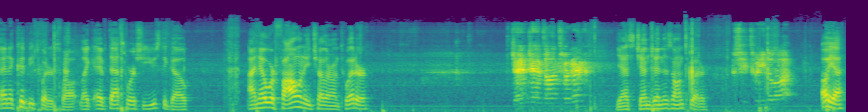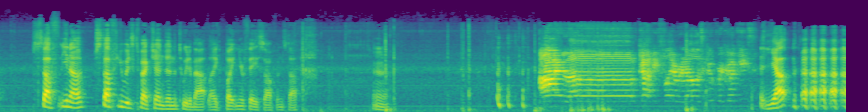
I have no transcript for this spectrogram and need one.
and it could be Twitter's fault. Like if that's where she used to go. I know we're following each other on Twitter. Jen Jen's on Twitter. Yes, Jen Jen is on Twitter. Does she tweet a lot? Oh yeah, stuff you know, stuff you would expect Jen Jen to tweet about, like biting your face off and stuff. I don't know. I love coffee flavored Alice Cooper cookies. Yep.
